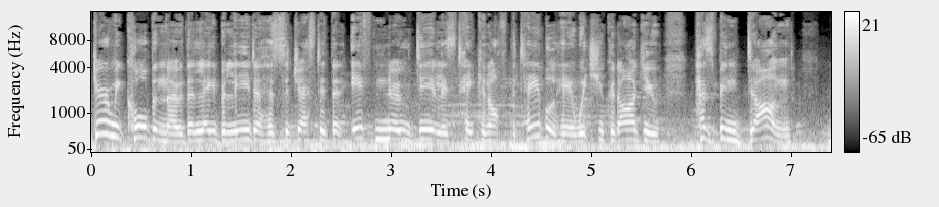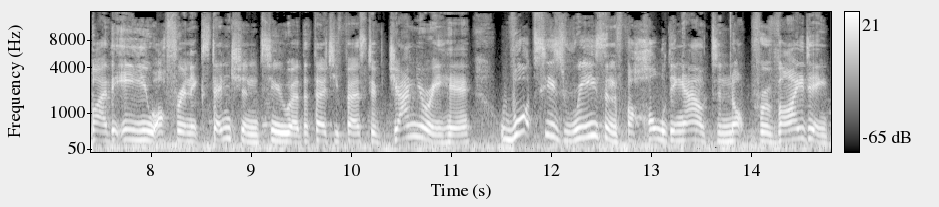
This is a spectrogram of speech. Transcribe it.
Jeremy Corbyn, though, the Labour leader, has suggested that if no deal is taken off the table here, which you could argue has been done by the EU offering extension to uh, the 31st of January here, what's his reason for holding out and not providing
